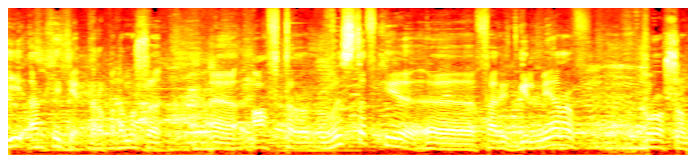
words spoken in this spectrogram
и архитектора», потому что э, автор выставки э, Фарид Гельмеров в прошлом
